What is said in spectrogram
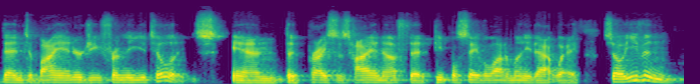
than to buy energy from the utilities. And the price is high enough that people save a lot of money that way. So even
